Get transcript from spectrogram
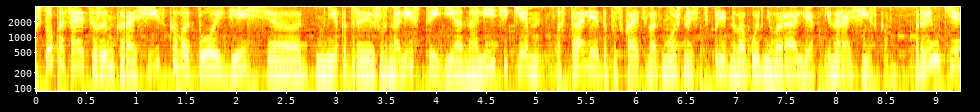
Что касается рынка российского, то здесь э, некоторые журналисты и аналитики стали допускать возможность предновогоднего ралли и на российском рынке,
